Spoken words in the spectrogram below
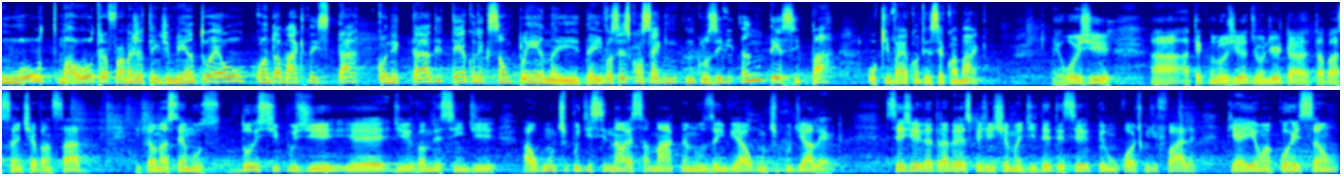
um outro, uma outra forma de atendimento é o quando a máquina está conectada e tem a conexão plena. E daí vocês conseguem, inclusive, antecipar o que vai acontecer com a máquina? É, hoje, a, a tecnologia de John Deere está tá bastante avançada. Então nós temos dois tipos de, eh, de, vamos dizer assim, de algum tipo de sinal essa máquina nos enviar algum tipo de alerta seja ele através do que a gente chama de DTC, pelo um código de falha, que aí é uma correção,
